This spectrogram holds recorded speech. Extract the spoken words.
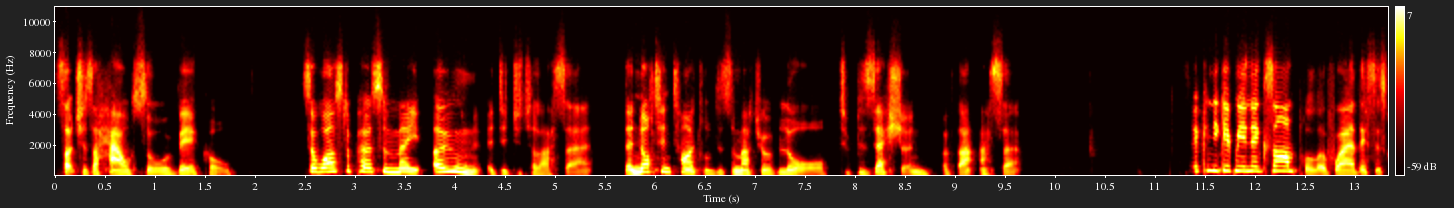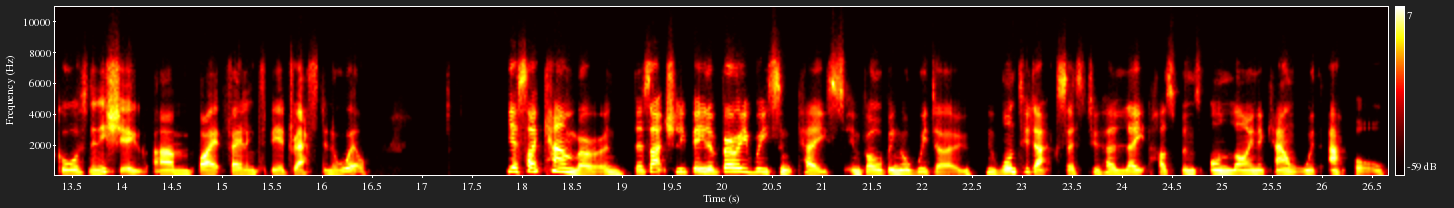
such as a house or a vehicle. So, whilst a person may own a digital asset, they're not entitled as a matter of law to possession of that asset. So, can you give me an example of where this has caused an issue um, by it failing to be addressed in a will? Yes, I can, Rowan. There's actually been a very recent case involving a widow who wanted access to her late husband's online account with Apple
